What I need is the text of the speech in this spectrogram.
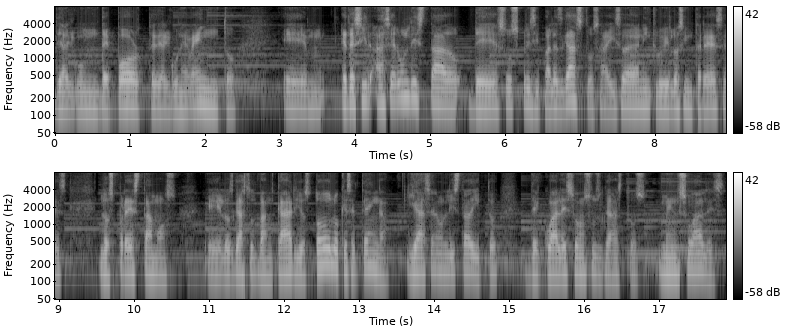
de algún deporte, de algún evento. Em, es decir, hacer un listado de esos principales gastos. Ahí se deben incluir los intereses, los préstamos, eh, los gastos bancarios, todo lo que se tenga y hacen un listadito de cuáles son sus gastos mensuales.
